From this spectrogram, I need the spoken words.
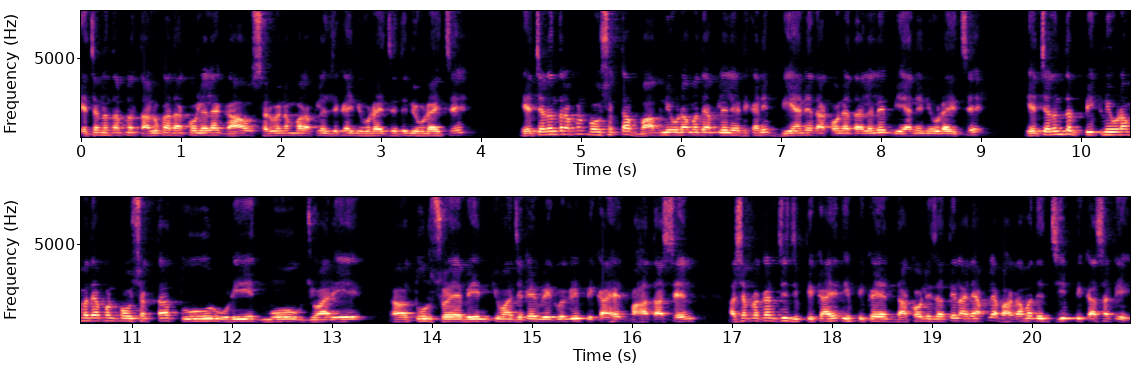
याच्यानंतर आपला तालुका दाखवलेला आहे. गाव सर्वे नंबर आपल्याला जे काही निवडायचे ते निवडायचे. याच्यानंतर आपण पाहू शकता बाब निवडामध्ये आपल्याला या ठिकाणी बियाणे दाखवण्यात आलेले बियाणे निवडायचे. याच्यानंतर पीक निवडामध्ये आपण पाहू शकता तूर उडीद मूग ज्वारी तूर सोयाबीन किंवा जे काही वेगवेगळी पिकं आहेत भात असेल अशा प्रकारची जी पिकं आहेत ही पिकं आहेत दाखवली जातील. आणि आपल्या भागामध्ये जी पिकासाठी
